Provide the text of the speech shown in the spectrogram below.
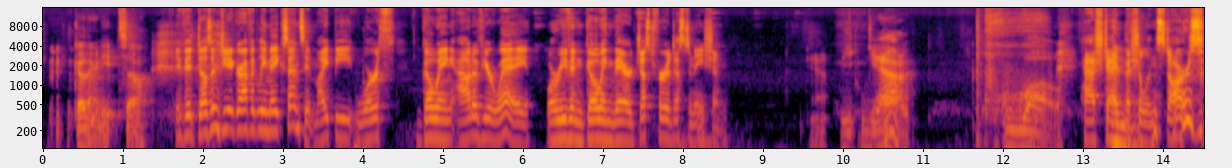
go there and eat. So If it doesn't geographically make sense, it might be worth going out of your way or even going there just for a destination. Yeah. Yeah. Whoa. Hashtag Michelin stars.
